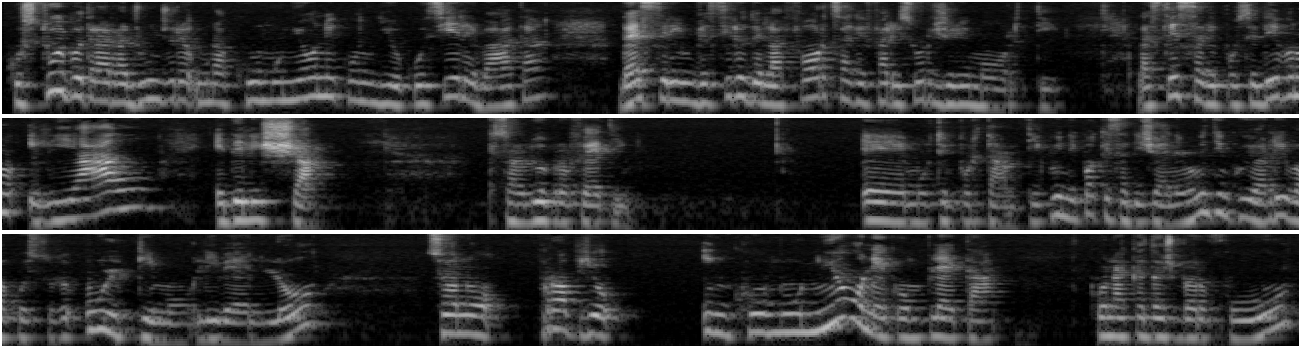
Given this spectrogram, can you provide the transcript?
Costui potrà raggiungere una comunione con Dio così elevata da essere investito della forza che fa risorgere i morti, la stessa che possedevano Eliau ed Elisha, che sono due profeti eh, molto importanti. Quindi qua che sta dicendo, nel momento in cui io arrivo a questo ultimo livello, sono proprio in comunione completa con Akadosh Baruch Hu,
